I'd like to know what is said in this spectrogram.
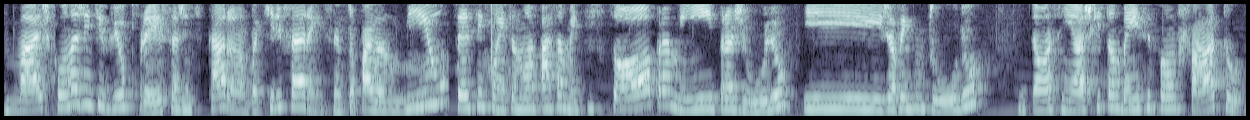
mas quando a gente viu o preço, a gente, caramba, que diferença. Eu tô pagando 1.150 num apartamento só pra mim e pra Júlio e já vem com tudo. Então, assim, acho que também esse foi um fato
